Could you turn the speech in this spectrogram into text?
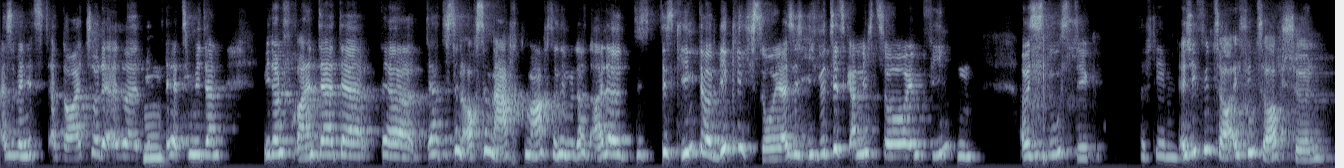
also wenn jetzt ein Deutscher oder also, mhm. jetzt mit einem, mit einem Freund, der, der, der, der hat das dann auch so nachgemacht und ich mir gedacht, Alter, das, das klingt aber wirklich so. Also ich, ich würde es jetzt gar nicht so empfinden. Aber es ist lustig. Das stimmt. Also ich finde es auch, auch schön.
